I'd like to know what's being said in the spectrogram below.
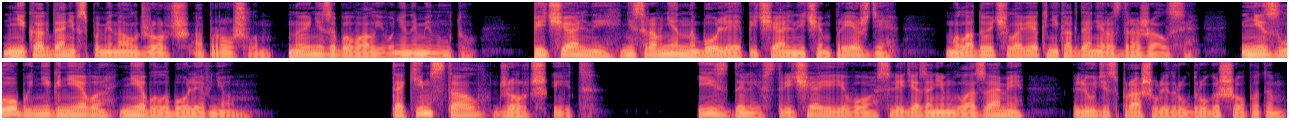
Никогда не вспоминал Джордж о прошлом, но и не забывал его ни на минуту. Печальный, несравненно более печальный, чем прежде, молодой человек никогда не раздражался. Ни злобы, ни гнева не было более в нем. Таким стал Джордж Ит. Издали, встречая его, следя за ним глазами, люди спрашивали друг друга шепотом,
